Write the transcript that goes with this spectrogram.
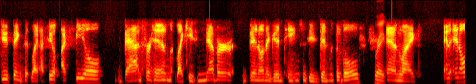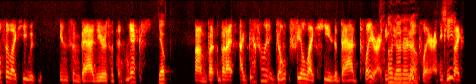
do think that like I feel I feel bad for him. Like he's never been on a good team since he's been with the Bulls right. and like and and also like he was in some bad years with the Knicks. Yep. Um, but but I, I definitely don't feel like he's a bad player. I think Oh, he's no, a no, good no. player. I think He- he's like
